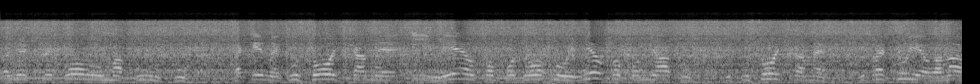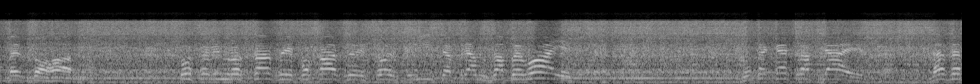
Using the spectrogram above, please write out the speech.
соняшникову макуху, такими кусочками і мелко подро- ну, і мелко по м'яку, і кусочками, і працює вона бездогарно. То, що він розказує, показує, що дивіться, прям забивається. Ну таке трапляється. Даже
